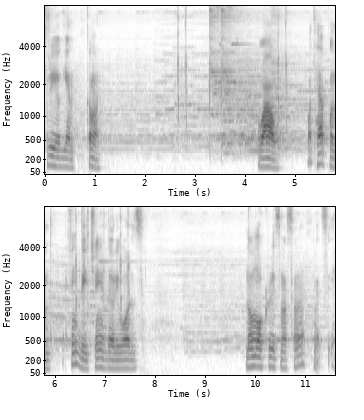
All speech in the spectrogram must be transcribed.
three again. Come on. Wow. What happened? I think they changed the rewards. No more Christmas huh? Let's see.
